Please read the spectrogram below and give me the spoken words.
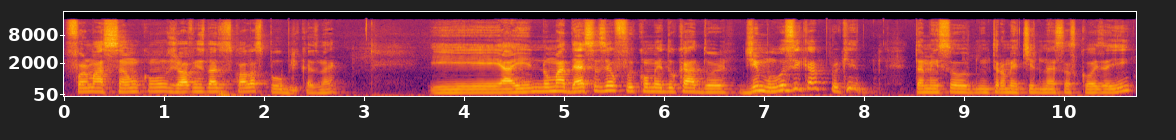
formação com os jovens das escolas públicas, né? E aí numa dessas eu fui como educador de música, porque também sou intrometido nessas coisas aí.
